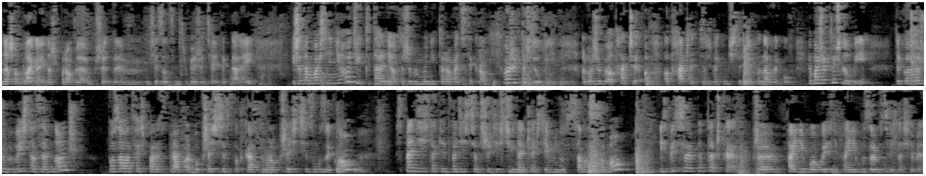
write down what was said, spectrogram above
nasza plaga i nasz problem przy tym siedzącym trybie życia i tak dalej. I że tam właśnie nie chodzi totalnie o to, żeby monitorować te kroki, chyba że ktoś lubi, albo żeby odhaczy, od, odhaczać coś w jakimś śledziku nawyków, chyba że ktoś lubi, tylko to, żeby wyjść na zewnątrz, pozałatwiać parę spraw, albo przejść się z podcastem, albo przejść się z muzyką, spędzić takie 20-30 najczęściej minut sama z sobą i zbić sobie piąteczkę, że fajnie było wyjść i fajnie było zrobić coś dla siebie.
